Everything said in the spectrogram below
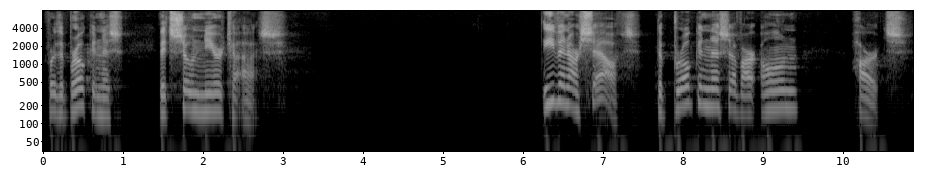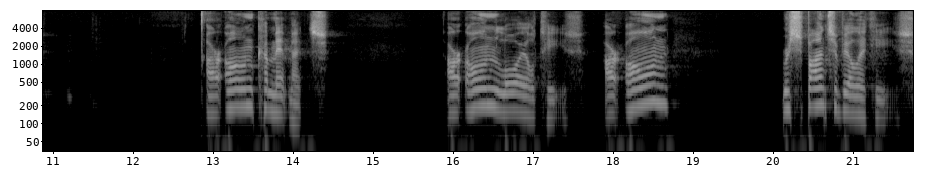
for the brokenness that's so near to us? Even ourselves, the brokenness of our own hearts, our own commitments, our own loyalties, our own responsibilities.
